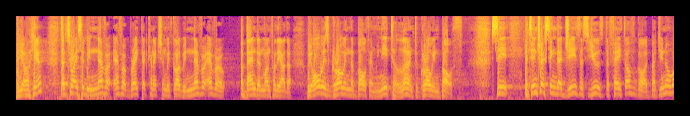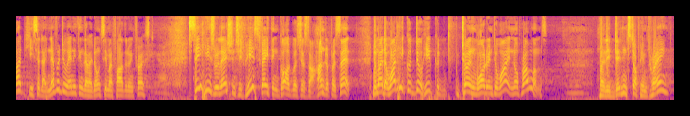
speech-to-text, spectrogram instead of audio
Are you all here? That's why I said we never ever break that connection with God. We never ever abandon one for the other. We always grow in the both, and we need to learn to grow in both. See, it's interesting that Jesus used the faith of God, but you know what? He said, I never do anything that I don't see my Father doing first. See, his relationship, his faith in God was just 100%. No matter what he could do, he could turn water into wine, no problems. But it didn't stop him praying.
